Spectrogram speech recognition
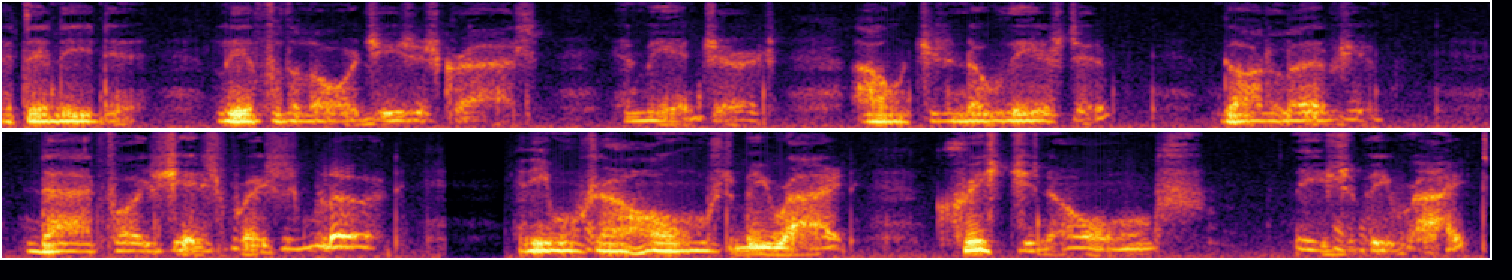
that they need to live for the Lord Jesus Christ and be in church. I want you to know this that God loves you, died for you, shed his precious blood, and he wants our homes to be right. Christian homes needs to be right.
